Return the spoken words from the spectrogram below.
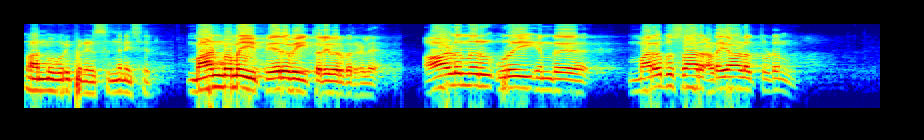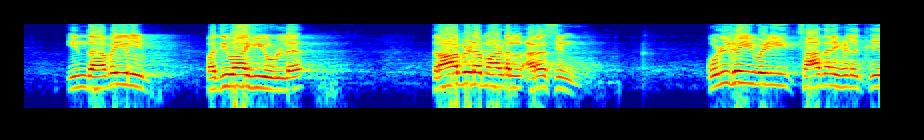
மாண்பு உறுப்பினர் சிந்தனை சார் மாண்புமை பேரவை தலைவர் அவர்களே ஆளுநர் உரை என்ற மரபுசார் அடையாளத்துடன் இந்த அவையில் பதிவாகியுள்ள திராவிட மாடல் அரசின் கொள்கை வழி சாதனைகளுக்கு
